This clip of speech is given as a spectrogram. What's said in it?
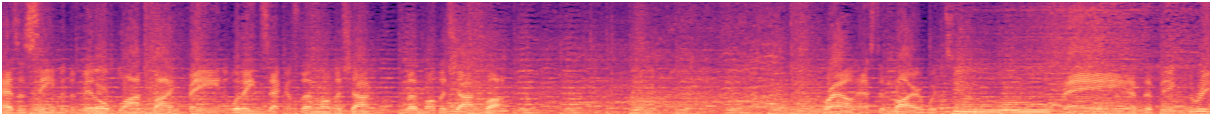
Has a seam in the middle, blocked by Fain with eight seconds left on the shot left on the shot clock. Brown has to fire with two. Bang! That's a big three.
